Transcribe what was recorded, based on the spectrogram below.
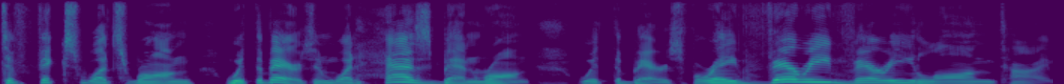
to fix what's wrong with the bears and what has been wrong with the bears for a very very long time.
